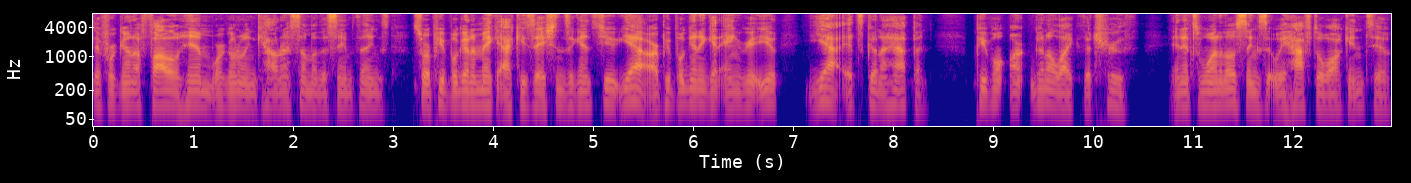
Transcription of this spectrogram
if we're going to follow him, we're going to encounter some of the same things. So are people going to make accusations against you? Yeah. Are people going to get angry at you? Yeah, it's going to happen. People aren't going to like the truth. And it's one of those things that we have to walk into.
